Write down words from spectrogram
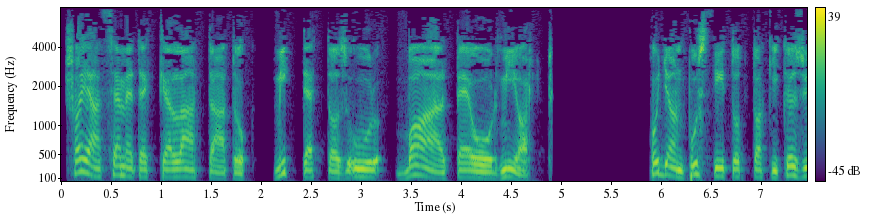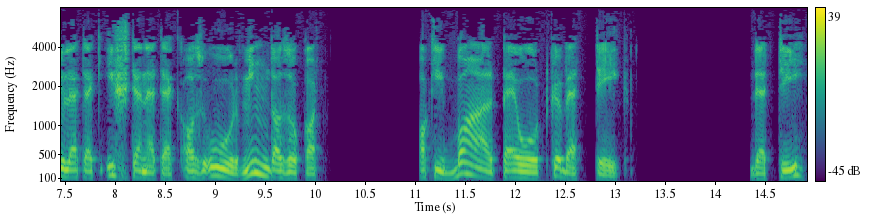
Saját szemetekkel láttátok, mit tett az Úr Baál Peor miatt. Hogyan pusztította ki közületek istenetek az Úr mindazokat, akik Baál Peort követték. De ti,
